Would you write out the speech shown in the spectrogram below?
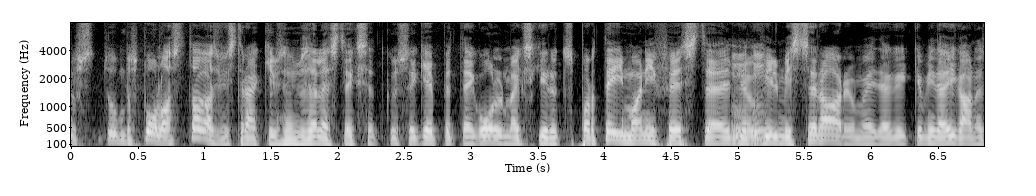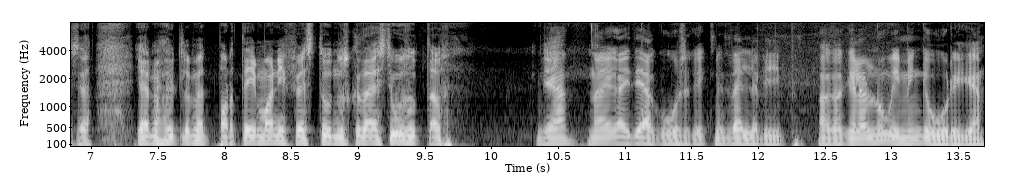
just umbes pool aastat tagasi vist rääkisime sellest, eks, et kus see GPT kolm, eks, kirjutas partei manifeste mm, -hmm. filmi stsenaariumeid ja kõike mida iganes ja, ja noh, ütleme, et partei manifest tundus ka täiesti usutav jah, no ega ei tea, kuhu see kõik meid välja viib, aga kellel on huvi, minge uurige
